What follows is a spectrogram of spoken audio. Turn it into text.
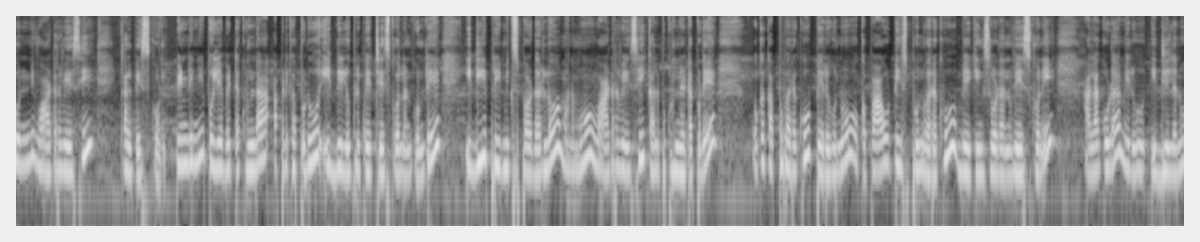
కొన్ని వాటర్ వేసి కలిపేసుకోండి. పిండిని పులియబెట్టకుండా అప్పటికప్పుడు ఇడ్లీలు ప్రిపేర్ చేసుకోవాలనుకుంటే ఇడ్లీ ప్రీమిక్స్ పౌడర్లో మనము వాటర్ వేసి కలుపుకునేటప్పుడే ఒక కప్పు వరకు పెరుగును ఒక పావు టీ స్పూన్ వరకు బేకింగ్ సోడాను వేసుకొని అలా కూడా మీరు ఇడ్లీలను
